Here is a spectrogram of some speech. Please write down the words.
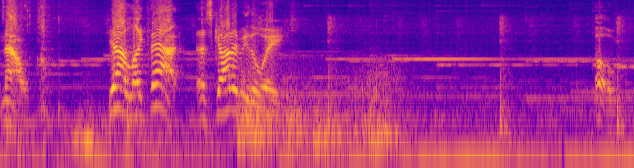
now. Yeah, like that. That's gotta be the way. Uh oh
